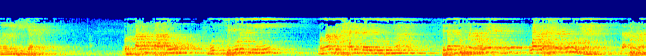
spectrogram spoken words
melalui hijab. Bertahun-tahun si murid ini mengambil hadis dari gurunya tidak pernah melihat wajahnya gurunya, tidak pernah.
